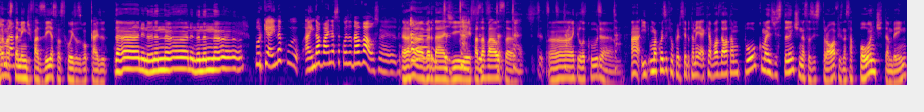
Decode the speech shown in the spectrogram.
formas também de fazer essas coisas vocais. Porque ainda, ainda vai nessa coisa da valsa, né? Aham, Ah, verdade, tá, faz a tá, valsa. tá, tá, Ah, que loucura. Ah, e uma coisa que eu percebo também é que a voz dela tá um pouco mais distante nessas estrofes, nessa ponte também.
